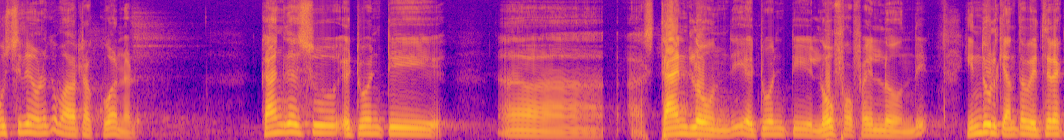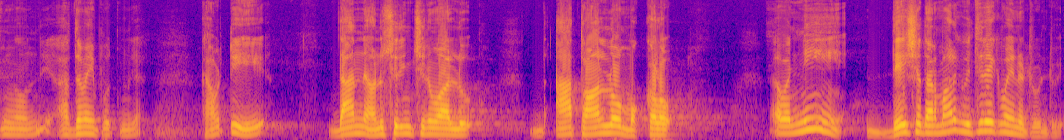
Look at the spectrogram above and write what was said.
ముస్లింలకు మొదట హక్కు అన్నాడు. కాంగ్రెస్ ఎటువంటి స్టాండ్లో ఉంది ఎటువంటి లో ప్రొఫైల్లో ఉంది హిందువులకి ఎంత వ్యతిరేకంగా ఉంది అర్థమైపోతుందిగా. కాబట్టి దాన్ని అనుసరించిన వాళ్ళు ఆ తాన్లో మొక్కలో అవన్నీ దేశ ధర్మాలకు వ్యతిరేకమైనటువంటివి.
